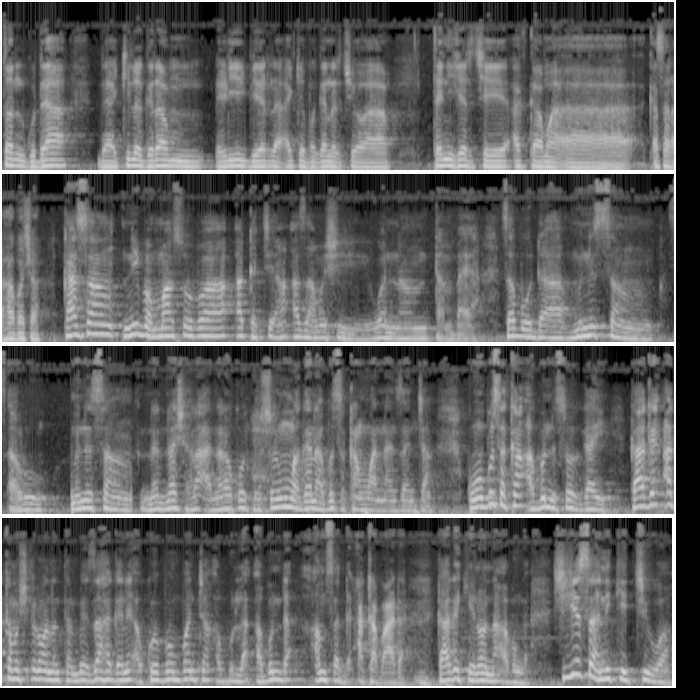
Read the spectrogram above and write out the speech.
ton guda da kilogram 500 da ake maganar cewa ta Nijar ce aka kama a ƙasar Habasha. Kasan ni ban maso ba aka ce an aza mashi wannan tambaya. Saboda ministan tsaro ministan na shari'a na rakoki sun magana bisa kan wannan zancen. Kuma bisa kan abin da suka gayi kaga aka mashi irin wannan tambaya za ka gani akwai bambancin abin da amsar da aka ba da. Kaga kenan wannan abin ga. Shi yasa nike cewa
